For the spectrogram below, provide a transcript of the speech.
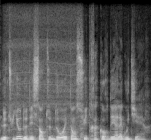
Le tuyau de descente d'eau est ensuite raccordé à la gouttière.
